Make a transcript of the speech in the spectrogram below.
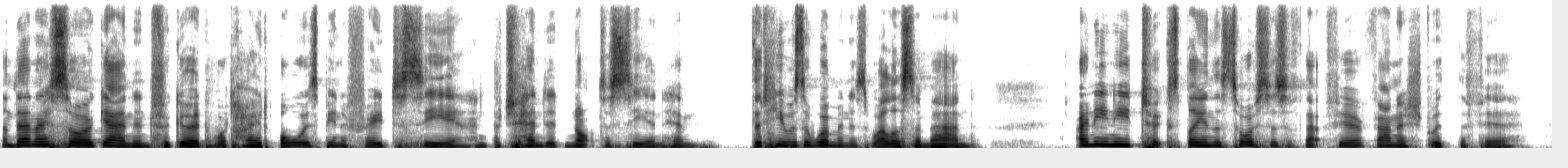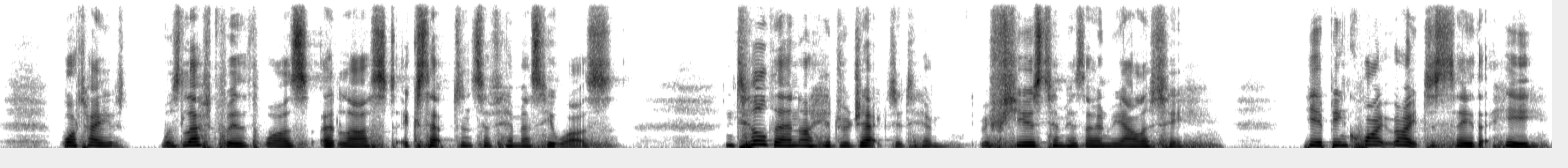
and then I saw again, and for good, what I had always been afraid to see and pretended not to see in him, that he was a woman as well as a man. Any need to explain the sources of that fear vanished with the fear. What I was left with was, at last, acceptance of him as he was. Until then, I had rejected him, refused him his own reality. He had been quite right to say that he,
